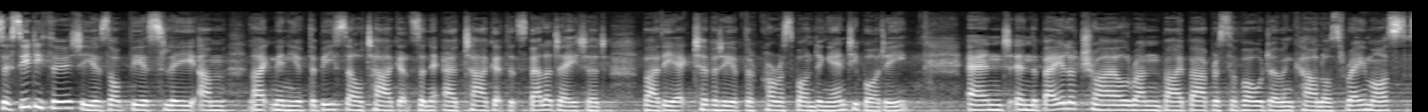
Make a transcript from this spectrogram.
So CD30 is obviously, um, like many of the B cell targets, a target that's validated by the activity of the corresponding antibody. And in the Baylor trial run by Barbara Savoldo and Carlos Ramos,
